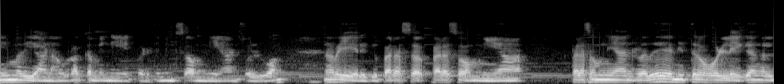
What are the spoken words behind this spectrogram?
நிம்மதியான உறக்கமின்மை ஏற்படுத்தும் இன்சாம்னியான்னு சொல்லுவோம். நிறைய இருக்குது பெரசோ பெரசோம்னியா. பெரசோம்னியான்றது நித்திர ஹோல்லேக்கு எங்கள்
